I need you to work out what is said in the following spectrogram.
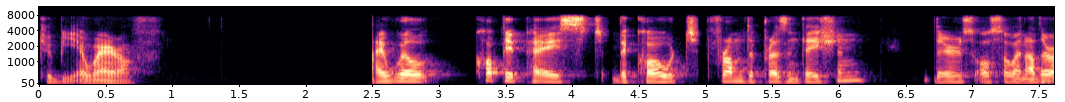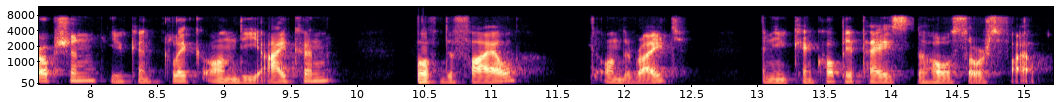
to be aware of. I will copy paste the code from the presentation. There's also another option. You can click on the icon of the file on the right, and you can copy paste the whole source file.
